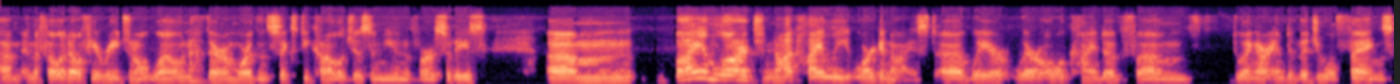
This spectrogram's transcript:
Um, in the Philadelphia region alone, there are more than 60 colleges and universities. Um, by and large, not highly organized. Uh, we're, we're all kind of um, doing our individual things.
